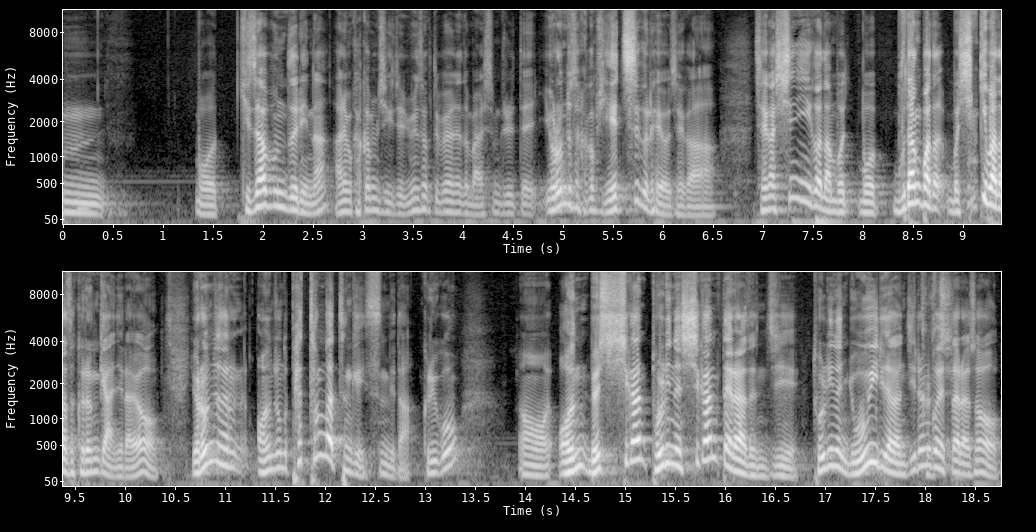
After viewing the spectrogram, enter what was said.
음 뭐 기자분들이나 아니면 가끔씩 이제 윤석 대변인도 말씀드릴 때 여론조사 가끔씩 예측을 해요 제가 제가 신이거나 뭐 뭐 무당 받아 뭐 신기 받아서 그런 게 아니라요 여론조사는 어느 정도 패턴 같은 게 있습니다 그리고 어몇 시간 돌리는 시간대라든지 돌리는 요일이라든지 이런 거에 그렇지. 따라서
